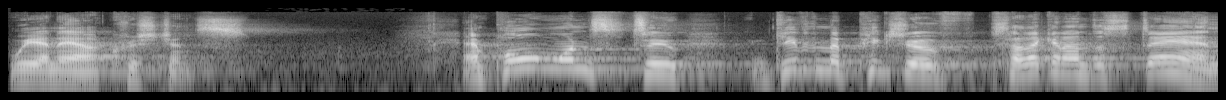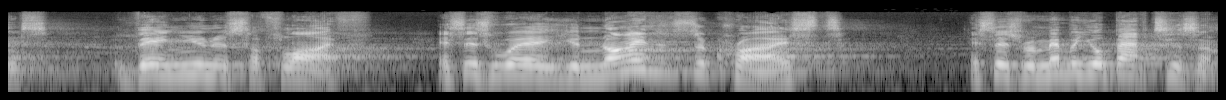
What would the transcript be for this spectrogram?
We are now Christians. And Paul wants to give them a picture of so they can understand their newness of life. It says, We're united to Christ. It says, Remember your baptism.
